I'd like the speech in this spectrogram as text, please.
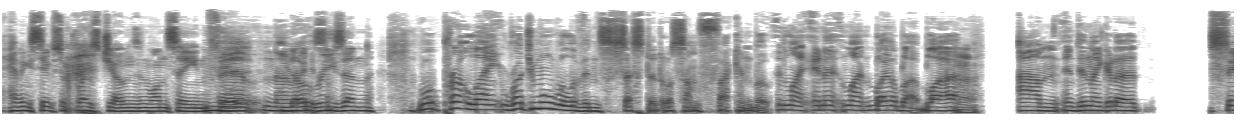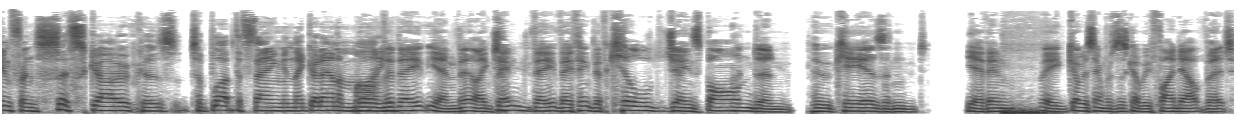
having sex with Grace Jones in one scene for Yeah, no, no reason. reason. well, pro- like, Roger Moore will have insisted or some fucking book. And, like, and it, like, blah, blah, blah. Uh, Um, and then they go to San Francisco because to blow up the thing, and they go down a well, mine. they, they yeah, they, like James, they they think they've killed James Bond, and who cares? And yeah, then they go to San Francisco. We find out that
